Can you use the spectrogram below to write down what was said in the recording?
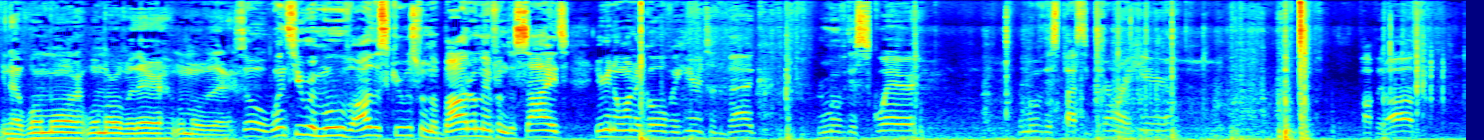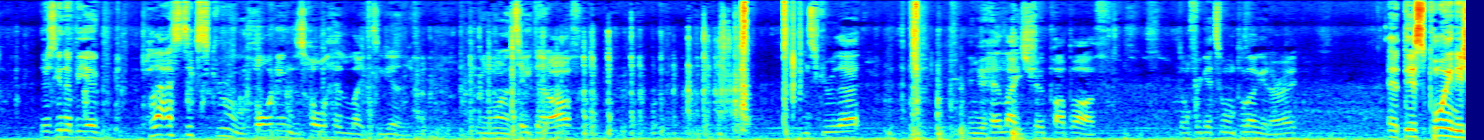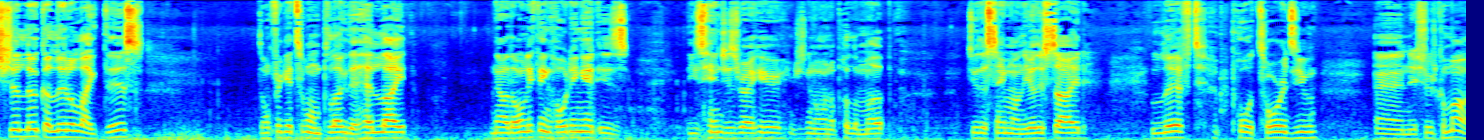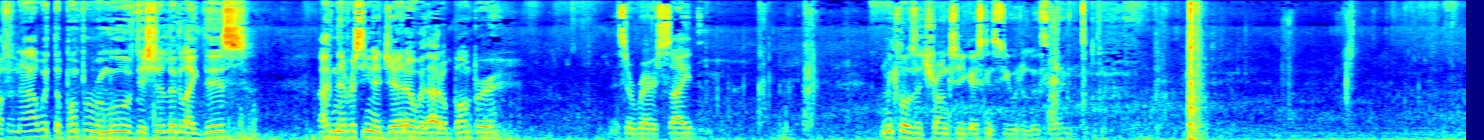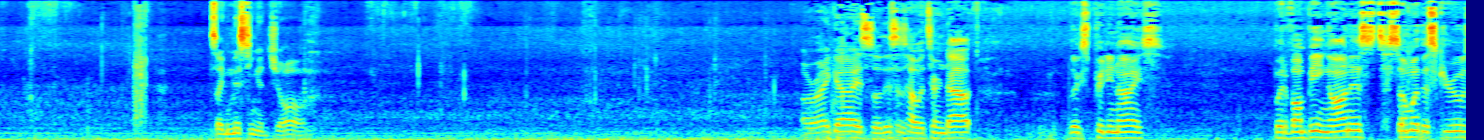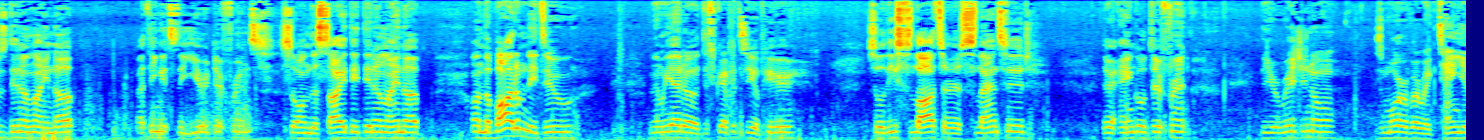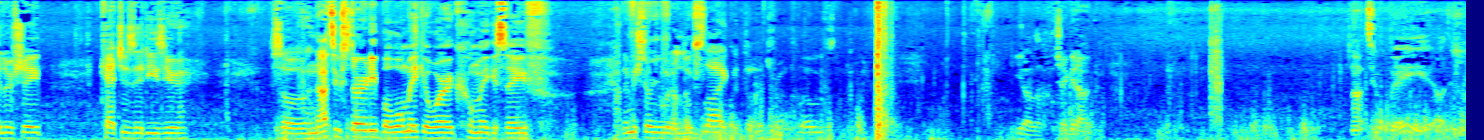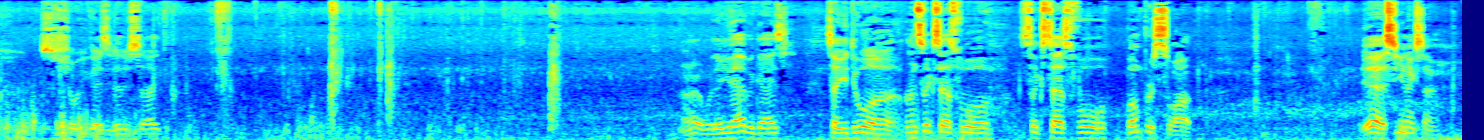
You have one more, one more over there, one more over there. So once you remove all the screws from the bottom and from the sides, you're gonna wanna go over here to the back remove this square, remove this plastic trim right here, pop it off. There's gonna be a plastic screw holding this whole headlight together. You're gonna wanna take that off, unscrew that, and your headlight should pop off. Don't forget to unplug it, all right? At this point, it should look a little like this. Don't forget to unplug the headlight. Now, the only thing holding it is these hinges right here you're just gonna want to pull them up do the same on the other side lift pull towards you and it should come off. So now with the bumper removed it should look like this. I've never seen a Jetta without a bumper. It's a rare sight. Let me close the trunk so you guys can see what it looks like. It's like missing a jaw Alright guys, so this is how it turned out. Looks pretty nice. But if I'm being honest, some of the screws didn't line up. I think it's the year difference. So on the side they didn't line up. On the bottom they do. And then we had a discrepancy up here. So these slots are slanted. They're angled different. The original is more of a rectangular shape. Catches it easier. So not too sturdy, but we'll make it work. We'll make it safe. Let me show you what it looks like with the check it out. Not too bad. I'll show you guys the other side. Alright, well there you have it guys. How you do a unsuccessful, successful bumper swap. Yeah, see you next time.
